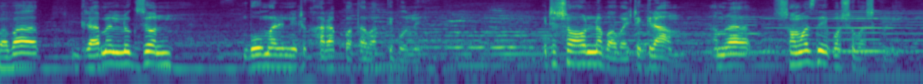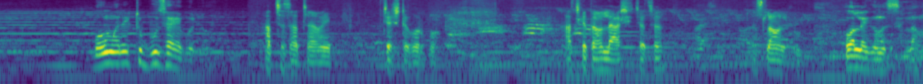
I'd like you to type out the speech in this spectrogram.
বাবা গ্রামের লোকজন বৌমারে নিয়ে একটু খারাপ কথাবার্তা বলে। এটা শহর না বাবা এটা গ্রাম। আমরা সমাজ নিয়ে বসবাস করি। বৌমারে একটু বুঝাই বলো। আচ্ছা চাচা আমি চেষ্টা করব। আজকে তাহলে আসি চাচা। আসসালামু আলাইকুম। ওয়ালাইকুম আসসালাম।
